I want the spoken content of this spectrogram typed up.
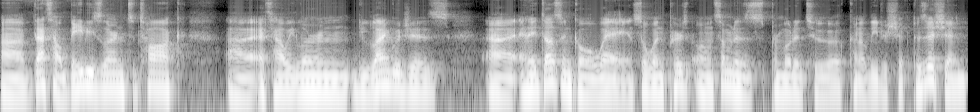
Uh, that's how babies learn to talk. Uh, that's how we learn new languages. Uh, and it doesn't go away. And so when, pers- when someone is promoted to a kind of leadership position,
